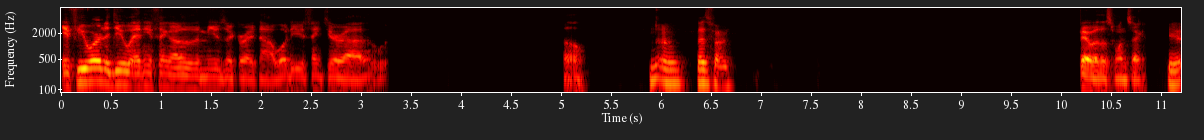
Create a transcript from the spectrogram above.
If you were to do anything other than music right now, what do you think you're uh oh No, that's fine. bear with us one second. Yeah,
